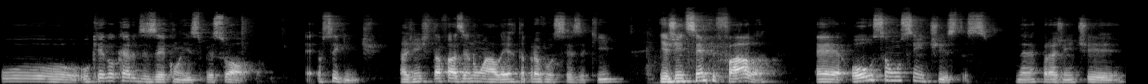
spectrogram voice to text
O, o que, que eu quero dizer com isso, pessoal? É o seguinte: a gente está fazendo um alerta para vocês aqui e a gente sempre fala, é, ouçam os cientistas, né? Para a gente.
